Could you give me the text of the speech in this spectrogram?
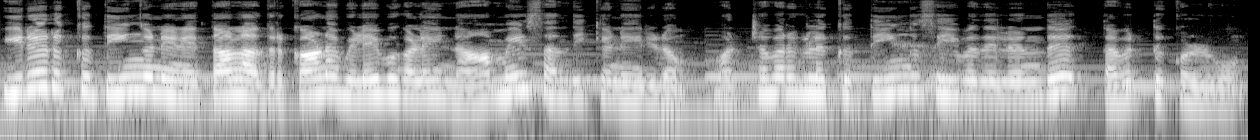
பிறருக்கு தீங்கு நினைத்தால் அதற்கான விளைவுகளை நாமே சந்திக்க நேரிடும். மற்றவர்களுக்கு தீங்கு செய்வதிலிருந்து தவிர்த்து கொள்வோம்.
